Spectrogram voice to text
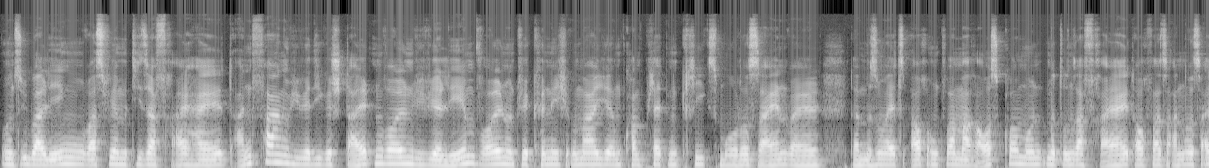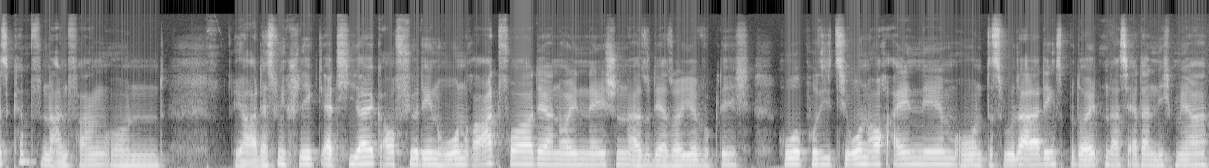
uns überlegen, was wir mit dieser Freiheit anfangen, wie wir die gestalten wollen, wie wir leben wollen. Und wir können nicht immer hier im kompletten Kriegsmodus sein, weil da müssen wir jetzt auch irgendwann mal rauskommen und mit unserer Freiheit auch was anderes als Kämpfen anfangen. Und ja, deswegen schlägt er Tialk auch für den Hohen Rat vor der neuen Nation. Also der soll hier wirklich hohe Positionen auch einnehmen. Und das würde allerdings bedeuten, dass er dann nicht mehr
